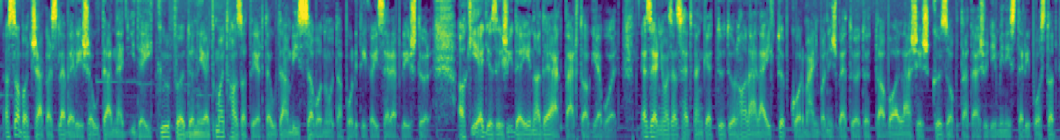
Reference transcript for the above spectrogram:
a szabadságharc leverése után egy ideig külföldön élt, majd hazatérte után visszavonult a politikai szerepléstől. A kiegyezés idején a Deák párt tagja volt. 1872-től haláláig több kormányban is betöltötte a vallás és közoktatásügyi miniszteri posztot,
